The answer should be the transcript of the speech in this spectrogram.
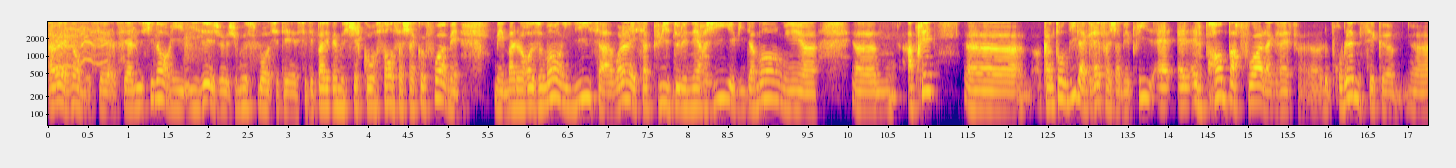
Ah ouais, non, mais c'est hallucinant. Il disait, je, je me, bon, c'était pas les mêmes circonstances à chaque fois, mais mais malheureusement, il dit ça, voilà, et ça puise de l'énergie évidemment. Et euh, euh, après. Quand on dit la greffe a jamais pris, elle, prend parfois la greffe. Le problème, c'est que euh,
